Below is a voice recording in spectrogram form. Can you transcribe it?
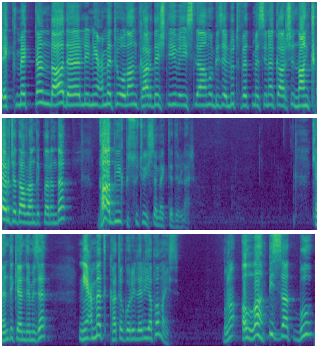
ekmekten daha değerli nimeti olan kardeşliği ve İslam'ı bize lütfetmesine karşı nankörce davrandıklarında daha büyük bir suçu işlemektedirler. Kendi kendimize nimet kategorileri yapamayız. Buna Allah bizzat bu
